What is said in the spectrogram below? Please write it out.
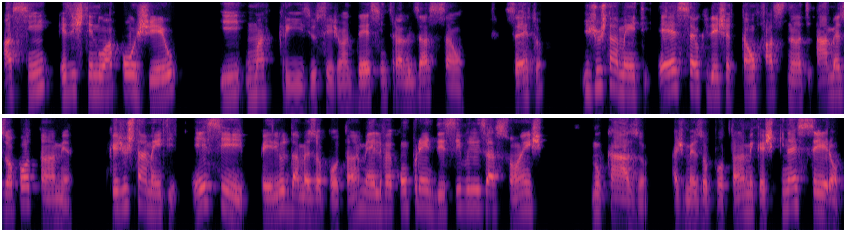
Assim, existindo um apogeu e uma crise, ou seja, uma descentralização, certo? E justamente esse é o que deixa tão fascinante a Mesopotâmia, porque justamente esse período da Mesopotâmia ele vai compreender civilizações, no caso as mesopotâmicas, que nasceram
